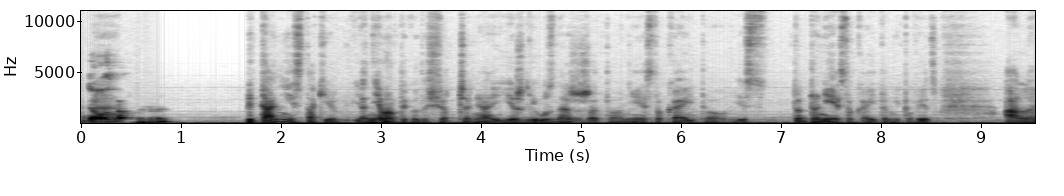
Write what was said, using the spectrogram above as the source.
Do, E, mhm. Pytanie jest takie, ja nie mam tego doświadczenia i jeżeli uznasz, że to nie jest ok, to, jest, to, to nie jest ok, to mi powiedz, ale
